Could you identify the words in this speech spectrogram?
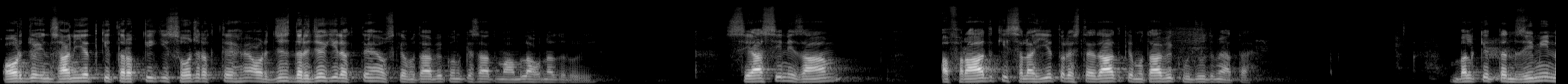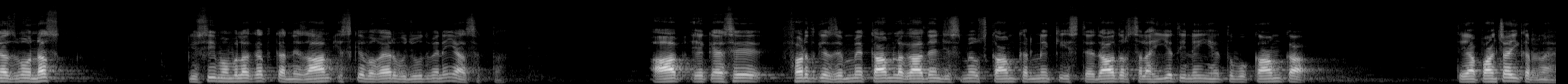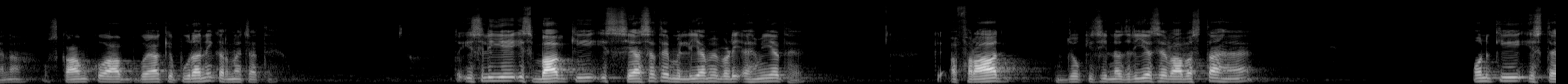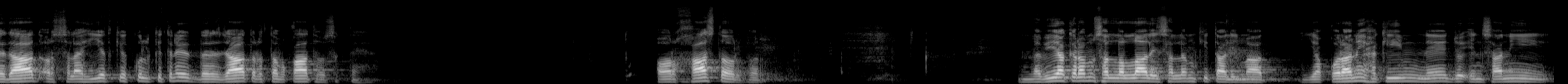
اور جو انسانیت کی ترقی کی سوچ رکھتے ہیں اور جس درجے کی رکھتے ہیں، اس کے مطابق ان کے ساتھ معاملہ ہونا ضروری ہے۔ سیاسی نظام افراد کی صلاحیت اور استعداد کے مطابق وجود میں آتا ہے۔ بلکہ تنظیمی نظم و نسق کسی مملکت کا نظام اس کے بغیر وجود میں نہیں آ سکتا۔ آپ ایک ایسے فرد کے ذمے کام لگا دیں جس میں اس کام کرنے کی استعداد اور صلاحیت ہی نہیں ہے، تو وہ کام کا تیا پانچا ہی کرنا ہے نا۔ اس کام کو آپ گویا کہ پورا نہیں کرنا چاہتے۔ تو اس لیے اس باب کی اس سیاست ملیہ میں بڑی اہمیت ہے کہ افراد جو کسی نظریے سے وابستہ ہیں ان کی استعداد اور صلاحیت کے کل کتنے درجات اور طبقات ہو سکتے ہیں؟ اور خاص طور پر نبی اکرم صلی اللہ علیہ وسلم کی تعلیمات یا قرآن حکیم نے جو انسانی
